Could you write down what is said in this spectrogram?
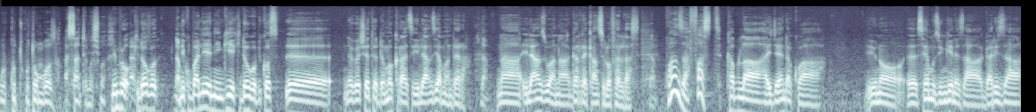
kut- kutuongoza. Asante Mheshimiwa. Nimro, kidogo uh, nikubalie niingie kidogo because uh, negotiated democracy ilianzia Mandera na, na ilianzwa na Garde Council of Elders. Kwanza first kabla haijaenda kwa you know, uh, sehemu zingine za Gariza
